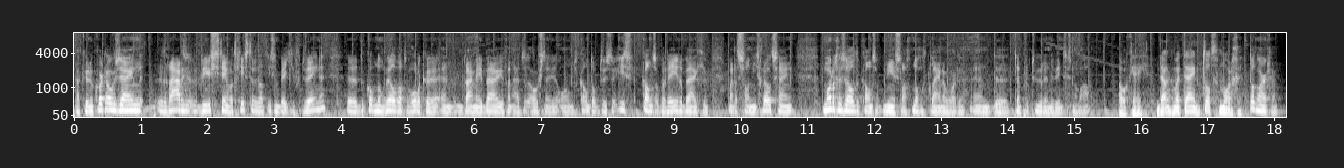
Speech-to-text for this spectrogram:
Daar kunnen we kort over zijn. Het rare weersysteem wat gisteren, dat is een beetje verdwenen. Eh, er komt nog wel wat wolken en daarmee buien vanuit het oosten onze kant op. Dus er is kans op een regenbuitje, maar dat zal niet groot zijn. Morgen zal de kans op neerslag nog wat kleiner worden en de temperatuur en de wind is normaal. Oké. Dank Martijn. Tot morgen. Tot morgen.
